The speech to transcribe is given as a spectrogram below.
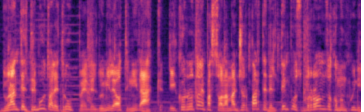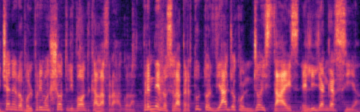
Durante il tributo alle truppe del 2008 in Iraq, il cornotone passò la maggior parte del tempo sbronzo come un quindicenne dopo il primo shot di vodka alla fragola, prendendosela per tutto il viaggio con Joy Styles e Lilian Garcia.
